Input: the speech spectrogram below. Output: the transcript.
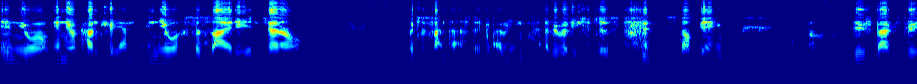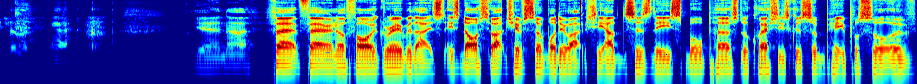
in your in your country and in your society in general, which is fantastic. I mean, everybody should just stop being um, douchebags to each other. You know. Yeah, no. Fair, fair enough. I agree with that. It's, it's nice to actually have someone who actually answers these more personal questions because some people sort of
